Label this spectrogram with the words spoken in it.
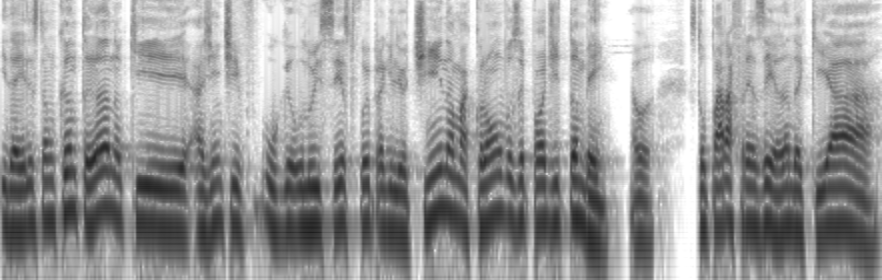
e daí eles estão cantando que a gente o, o Luiz VI foi para a guilhotina, Macron você pode ir também. Eu estou parafraseando aqui a,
